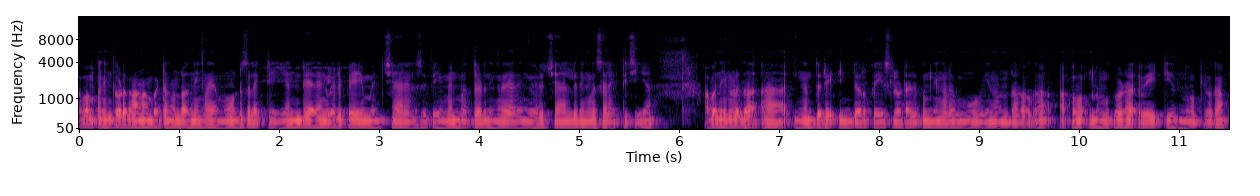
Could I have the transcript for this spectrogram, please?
അപ്പം നിങ്ങൾക്ക് ഇവിടെ കാണാൻ പറ്റുന്നുണ്ടോ? നിങ്ങൾ എമൗണ്ട് സെലക്ട് ചെയ്യുക. എന്റെ ഏതെങ്കിലും ഒരു പേയ്മെന്റ് ചാനൽസ് പേയ്മെന്റ് മെത്തേഡ് നിങ്ങൾ ഏതെങ്കിലും ഒരു ചാനൽ നിങ്ങൾ സെലക്ട് ചെയ്യുക. അപ്പോൾ നിങ്ങളിത് ഇങ്ങനത്തെ ഒരു ഇന്റർഫേസിലോട്ടായിരിക്കും നിങ്ങൾ മൂവ് ചെയ്യുന്നുണ്ടാവുക. അപ്പോൾ നമുക്കിവിടെ വെയിറ്റ് ചെയ്ത് നോക്കി നോക്കാം.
